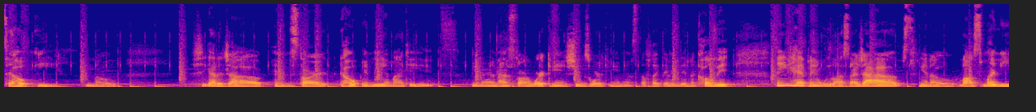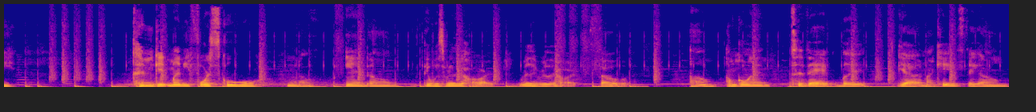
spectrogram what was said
to help me. You know, she got a job and started helping me and my kids. You know, and I started working. She was working and stuff like that. And then the COVID thing happened. We lost our jobs. You know, lost money. Couldn't get money for school. You know, and um, it was really hard. Really, really hard. So um, I'm going to that, but yeah, my kids they um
